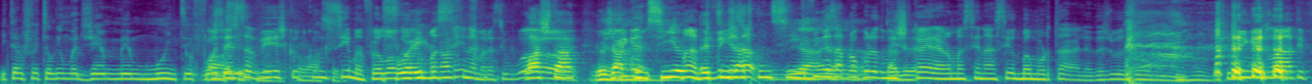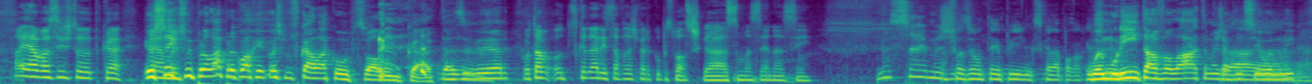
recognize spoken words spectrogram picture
e termos feito ali uma jam mesmo muito Foi dessa vez que eu te conheci, mano. Foi logo Foi, ali uma nós- cena, mano. Assim. Lá está. Eu já conhecia, Mano, a ti já a- te conhecia. Tu vinhas yeah, à procura de um isqueiro, era uma cena assim de uma mortalha, das duas uma. tu vinhas lá, tipo, ah, vocês estão a tocar. Eu Ah, sei mas- que fui para lá para qualquer coisa para ficar lá com o pessoal um bocado, estás a ver? Ou, tava, ou se calhar isso estava à espera que o pessoal chegasse, uma cena assim. Não sei, Vamos mas fazer um tempinho, se calhar para qualquer o Amorim estava lá, também já Yeah, conhecia o Amorim. yeah.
